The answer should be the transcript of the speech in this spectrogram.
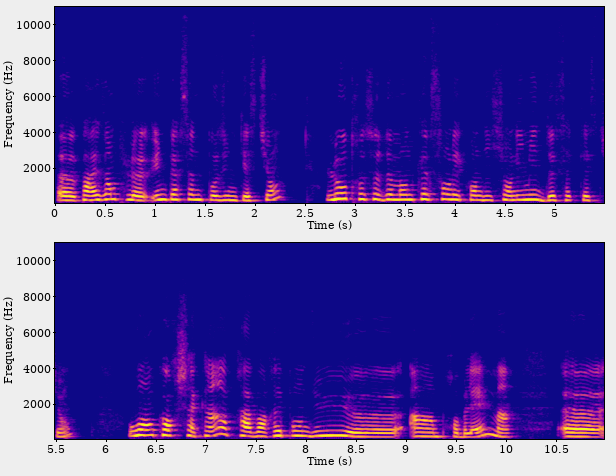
par exemple, une personne pose une question, L'autre se demande quelles sont les conditions limites de cette question. Ou encore chacun, après avoir répondu euh, à un problème, euh,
